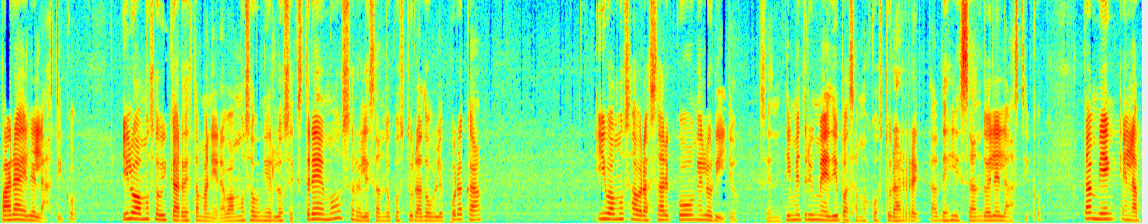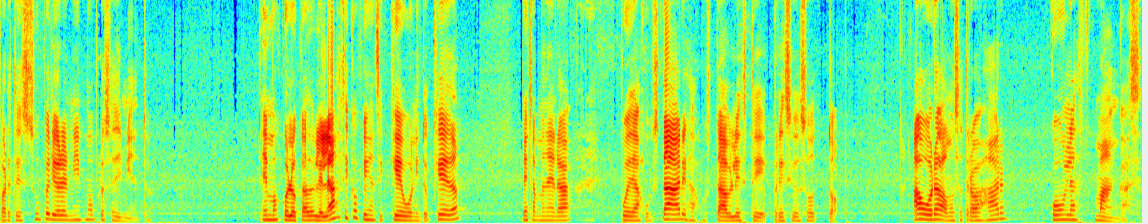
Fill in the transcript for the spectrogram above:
para el elástico. Y lo vamos a ubicar de esta manera. Vamos a unir los extremos realizando costura doble por acá. Y vamos a abrazar con el orillo. Centímetro y medio y pasamos costura recta deslizando el elástico. También en la parte superior el mismo procedimiento hemos colocado el elástico fíjense qué bonito queda. De esta manera puede ajustar es ajustable este precioso top. Ahora vamos a trabajar con las mangas.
